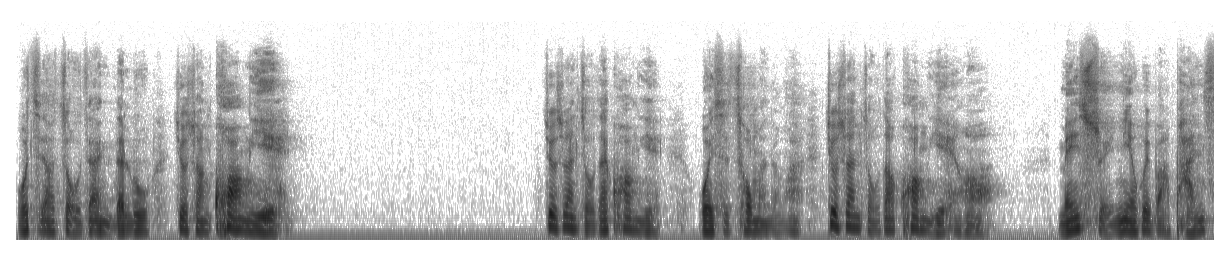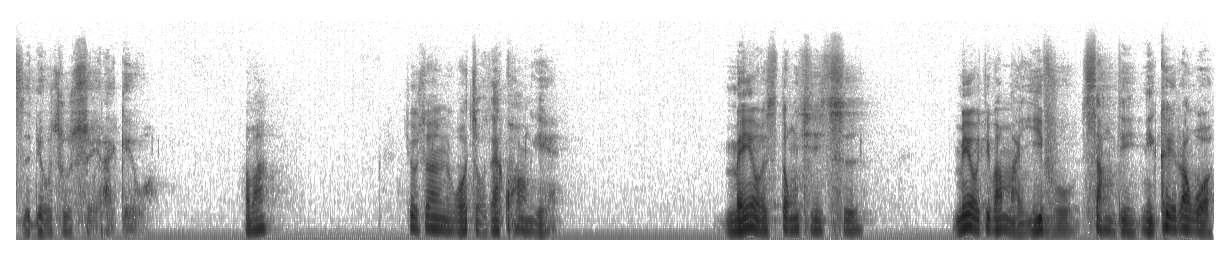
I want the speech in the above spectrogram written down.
我只要走在你的路，就算旷野。就算走在旷野，我也是充满了爱。就算走到旷野哈，没水，你也会把磐石流出水来给我，好吗？就算我走在旷野，没有东西吃，没有地方买衣服，上帝，你可以让我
